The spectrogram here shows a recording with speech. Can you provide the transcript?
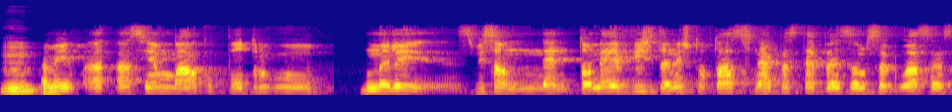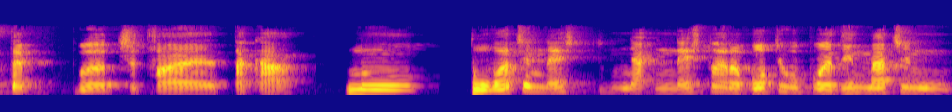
М? Ами, а, аз имам малко по-друго, нали, смисъл, не, то не е виждане, защото аз в някаква степен съм съгласен с теб, че това е така, но това, че нещо, нещо е работило по един начин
